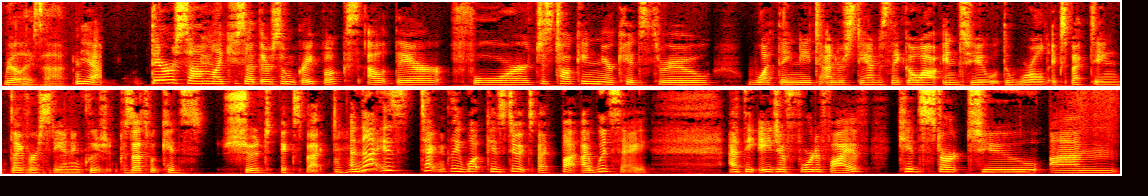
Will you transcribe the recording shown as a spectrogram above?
realized that. Yeah. There are some, like you said, there are some great books out there for just talking your kids through what they need to understand as they go out into the world expecting diversity and inclusion. Because that's what kids should expect. And that is technically what kids do expect. But I would say at the age of four to five, kids start to um,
